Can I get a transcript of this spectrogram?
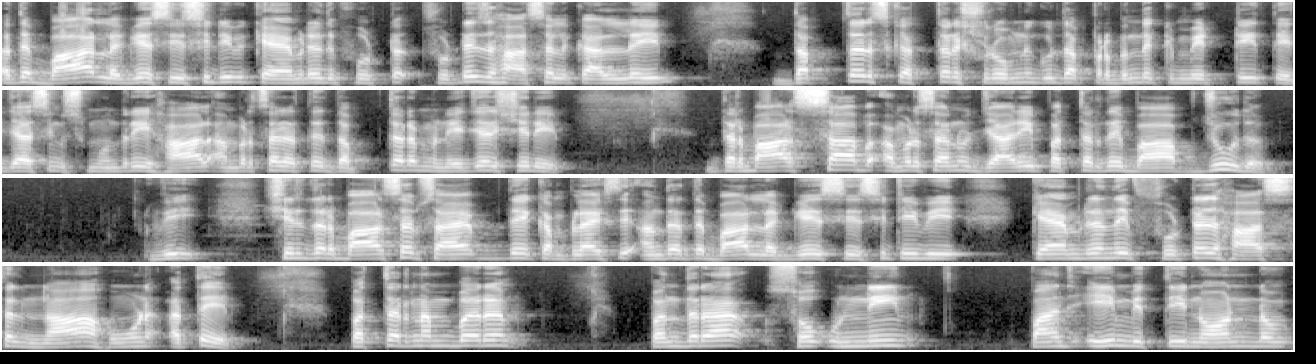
ਅਤੇ ਬਾਹਰ ਲੱਗੇ ਸੀਸੀਟੀਵੀ ਕੈਮਰੇ ਦੀ ਫੁਟ- ਫੁਟੇਜ ਹਾਸਲ ਕਰਨ ਲਈ ਦਫ਼ਤਰ ਸਕੱਤਰ ਸ਼੍ਰੋਮਣੀ ਗੁਰਦੁਆਰਾ ਪ੍ਰਬੰਧਕ ਕਮੇਟੀ ਤੇਜਾ ਸਿੰਘ ਸਮੁੰਦਰੀ ਹਾਲ ਅੰਮ੍ਰਿਤਸਰ ਅਤੇ ਦਫ਼ਤਰ ਮੈਨੇਜਰ ਸ਼੍ਰੀ ਦਰਬਾਰ ਸਾਹਿਬ ਅੰਮ੍ਰਿਤਸਰ ਨੂੰ ਜਾਰੀ ਪੱਤਰ ਦੇ ਬਾਵਜੂਦ ਵੀ ਸ਼੍ਰੀ ਦਰਬਾਰ ਸਾਹਿਬ ਸਾਹਿਬ ਦੇ ਕੰਪਲੈਕਸ ਦੇ ਅੰਦਰ ਤੇ ਬਾਹਰ ਲੱਗੇ ਸੀਸੀਟੀਵੀ ਕੈਮਰਿਆਂ ਦੀ ਫੁਟੇਜ ਹਾਸਲ ਨਾ ਹੋਣ ਅਤੇ ਪੱਤਰ ਨੰਬਰ 1519 5 ਈ ਮਿਤੀ 9 ਨਵ-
